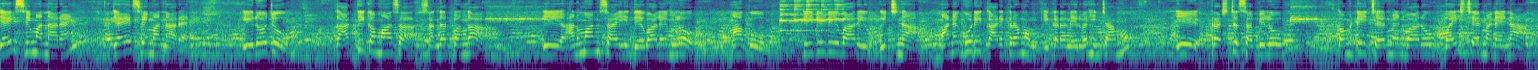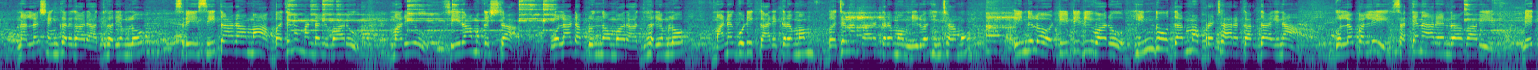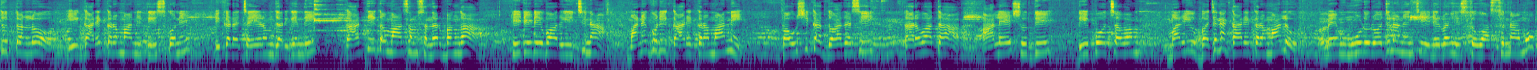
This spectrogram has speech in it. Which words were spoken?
జై శ్రీమన్నారాయణ జై శ్రీమన్నారాయణ. ఈరోజు కార్తీక మాస సందర్భంగా ఈ హనుమాన్ సాయి దేవాలయంలో మాకు టీటీడీ వారు ఇచ్చిన మన గుడి కార్యక్రమం ఇక్కడ నిర్వహించాము. ఈ ట్రస్ట్ సభ్యులు కమిటీ చైర్మన్ వారు వైస్ చైర్మన్ అయిన నల్లశంకర్ గారి ఆధ్వర్యంలో శ్రీ సీతారామ భజన మండలి వారు మరియు శ్రీరామకృష్ణ కోలాట బృందం వారి ఆధ్వర్యంలో మన గుడి కార్యక్రమం భజన కార్యక్రమం నిర్వహించాము. ఇందులో టీటీడీ వారు హిందూ ధర్మ ప్రచారకర్త అయిన గొల్లపల్లి సత్యనారాయణరావు గారి నేతృత్వంలో ఈ కార్యక్రమాన్ని తీసుకొని ఇక్కడ చేయడం జరిగింది. కార్తీక మాసం సందర్భంగా టీటీడీ వారు ఇచ్చిన మన గుడి కార్యక్రమాన్ని కౌశిక ద్వాదశి తర్వాత ఆలయ శుద్ధి దీపోత్సవం మరియు భజన కార్యక్రమాలు మేము మూడు రోజుల నుంచి నిర్వహిస్తూ వస్తున్నాము.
